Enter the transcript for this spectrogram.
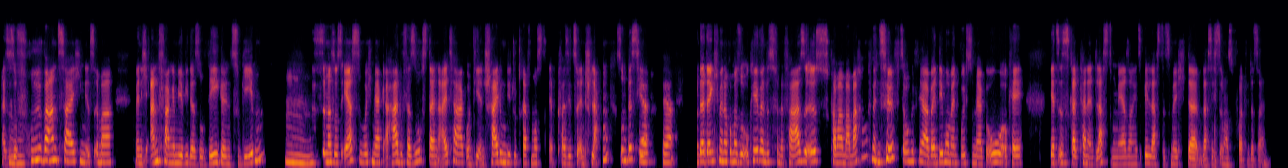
Also so mhm. Frühwarnzeichen ist immer, wenn ich anfange, mir wieder so Regeln zu geben. Mhm. Das ist immer so das Erste, wo ich merke, aha, du versuchst deinen Alltag und die Entscheidung, die du treffen musst, äh, quasi zu entschlacken, so ein bisschen. Ja, ja. Und da denke ich mir noch immer so, okay, wenn das für eine Phase ist, kann man mal machen, wenn es hilft, so ungefähr. Aber in dem Moment, wo ich so merke, oh, okay, jetzt ist es gerade keine Entlastung mehr, sondern jetzt belastet es mich, da lasse ich es immer sofort wieder sein.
